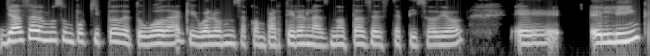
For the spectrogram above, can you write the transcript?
ya sabemos un poquito de tu boda, que igual vamos a compartir en las notas de este episodio. Eh, el link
